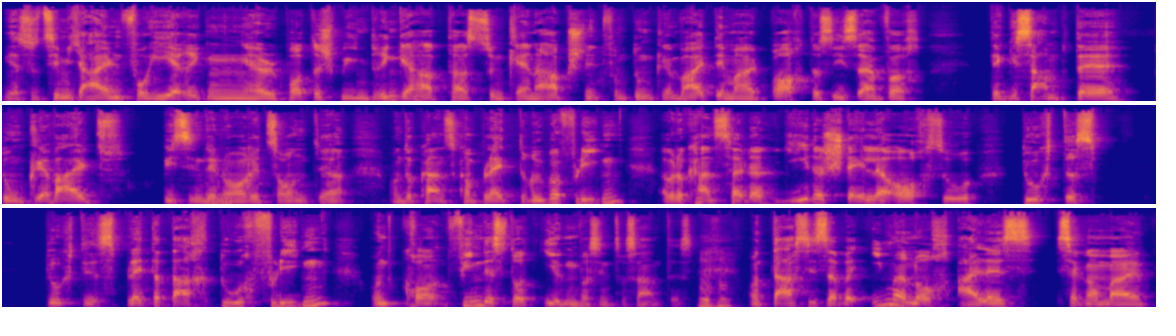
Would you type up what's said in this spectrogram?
ja, so ziemlich allen vorherigen Harry Potter Spielen drin gehabt hast, so ein kleiner Abschnitt vom dunklen Wald, den man halt braucht. Das ist einfach der gesamte dunkle Wald bis in den mhm. Horizont, ja. Und du kannst komplett drüber fliegen, aber du kannst halt an jeder Stelle auch so durch das durch das Blätterdach durchfliegen und findest dort irgendwas Interessantes. Mhm. Und das ist aber immer noch alles, sagen wir mal,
